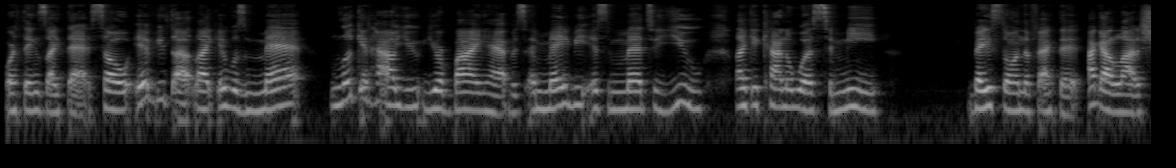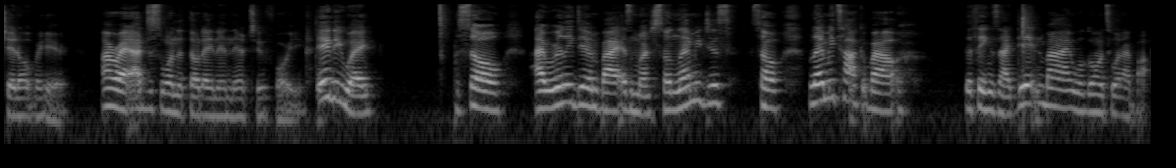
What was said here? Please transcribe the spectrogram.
or things like that. So if you thought like it was mad, look at how you your buying habits and maybe it's mad to you like it kind of was to me based on the fact that I got a lot of shit over here. All right, I just wanted to throw that in there too for you. Anyway, so I really didn't buy as much. So let me just, so let me talk about the things I didn't buy. We'll go into what I bought.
